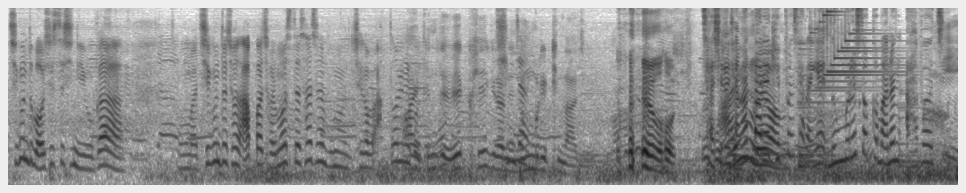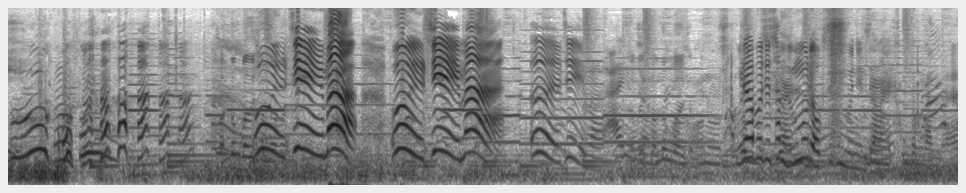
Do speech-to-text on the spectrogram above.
지금도 멋있으신 이유가 정말 지금도 전 아빠 젊었을 때 사진을 보면 제가 막 떨리거든요. 아니 근데 왜 그 얘기를 하는 심장이. 눈물이 이렇게 나지? 어, 자신을 아유, 향한 딸의 깊은 사랑에 눈물을 쏟고 마는 아버지. 감동받으셨어요? 울지 마, 울지 마, 울지 마. 아유, 감동받으셨어요 우리 아버지 참 굉장히- 눈물이 없으신 굉장히 분인데. 감동받네.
